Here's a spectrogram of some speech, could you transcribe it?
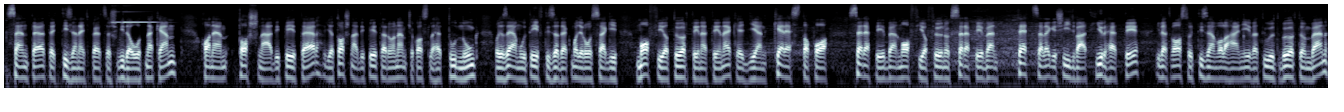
szentelt egy 11 perces videót nekem, hanem Tasnádi Péter. Ugye Tasnádi Péterről nem csak azt lehet tudnunk, hogy az elmúlt évtizedek magyarországi maffia történetének egy ilyen keresztapa szerepében, maffia főnök szerepében tetszeleg, és így vált hírhetté, illetve az, hogy tizenvalahány évet ült börtönben,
